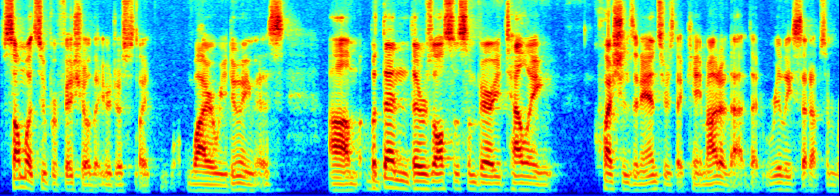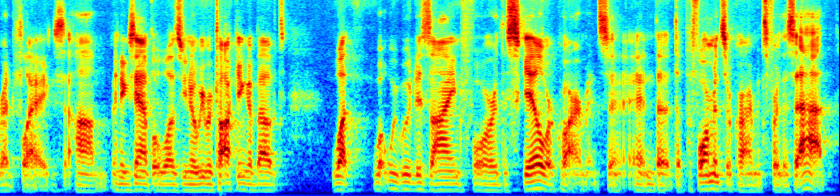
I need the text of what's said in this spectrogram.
somewhat superficial. That you're just like, why are we doing this? Um, but then there's also some very telling questions and answers that came out of that that really set up some red flags. Um, an example was, you know, we were talking about what what we would design for the scale requirements and, and the, the performance requirements for this app.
